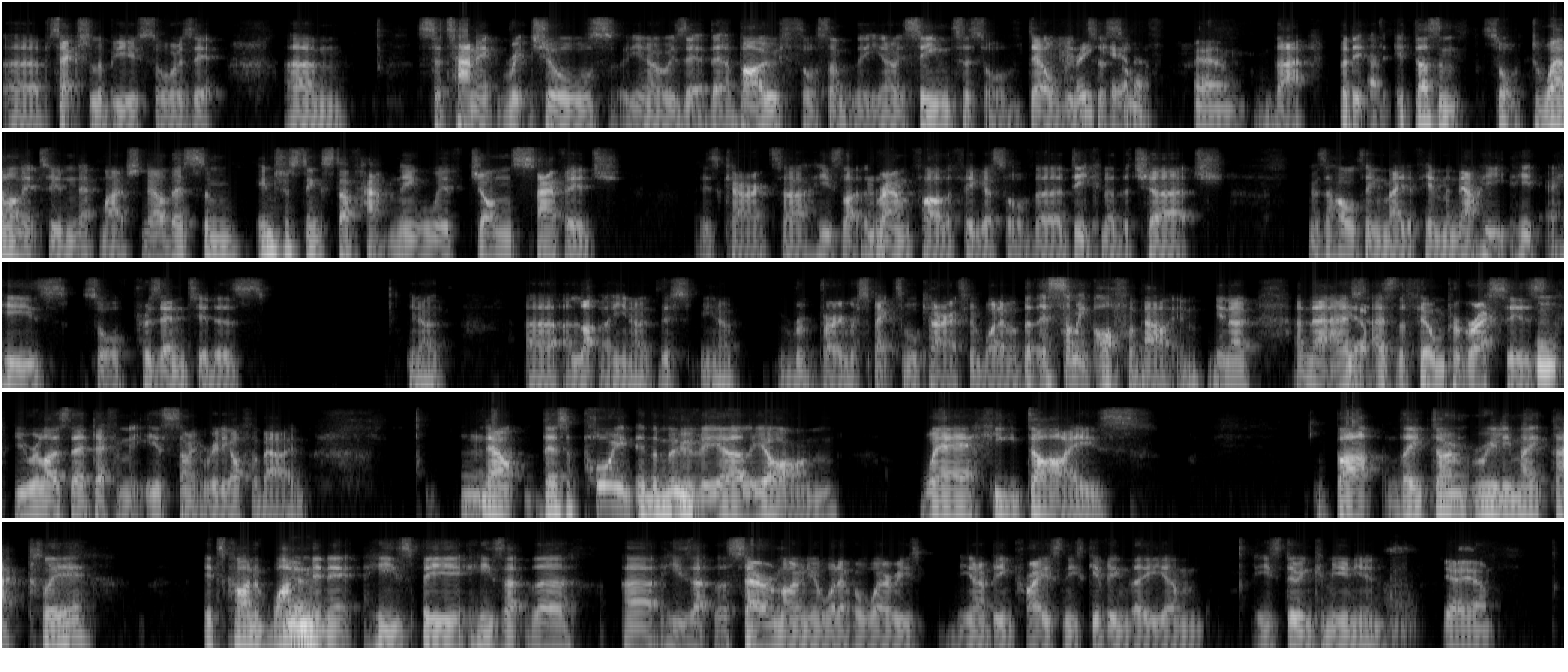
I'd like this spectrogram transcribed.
uh, sexual abuse or is it um satanic rituals you know is it a bit of both or something? You know it seemed to sort of delve into sort innit? of Um, that but it, it doesn't sort of dwell on it too much. Now there's some interesting stuff happening with john savage his character. He's like the Mhm. grandfather figure sort of the deacon of the church. There's a whole thing made of him and now he, he he's sort of presented as you know uh, a lot you know this you know re- very respectable character and whatever but there's something off about him you know and that as, Yep. as the film progresses Mm. you realize there definitely is something really off about him Mm. now there's a point in the movie early on where he dies but they don't really make that clear it's kind of one Yeah. minute he's be he's at the uh he's at the ceremony or whatever where he's you know being praised and he's giving the um he's doing communion yeah, yeah.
